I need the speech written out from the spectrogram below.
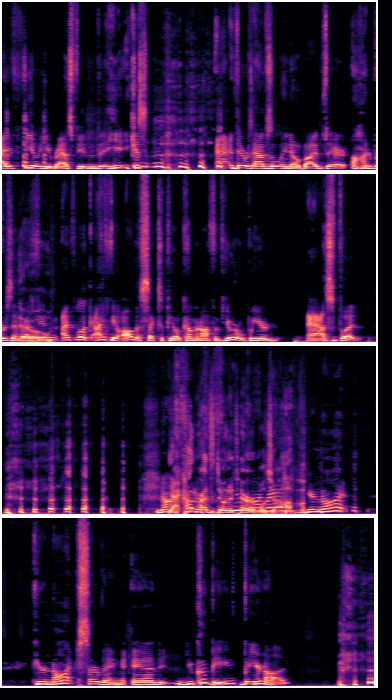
I feel you, Rasputin. Because uh, there was absolutely no vibes there. 100% No. Rasputin. I, look, I feel all the sex appeal coming off of your weird ass, but. Not, Yeah, Conrad's doing a terrible Conrad, job. You're not. You're not serving, and you could be, but you're not.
